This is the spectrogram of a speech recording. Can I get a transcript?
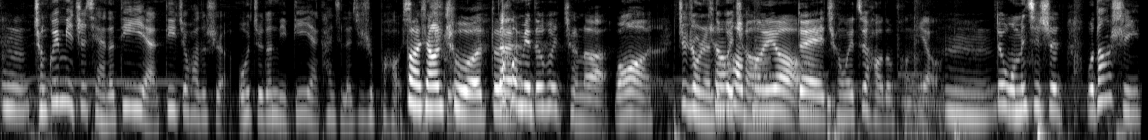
嗯，成闺蜜之前的第一眼，第一句话都是，我觉得你第一眼看起来就是不好不好相处，对，到后面都会成了，往往这种人都会成朋友，对，成为最好的朋友。嗯，对我们其实，我当时一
